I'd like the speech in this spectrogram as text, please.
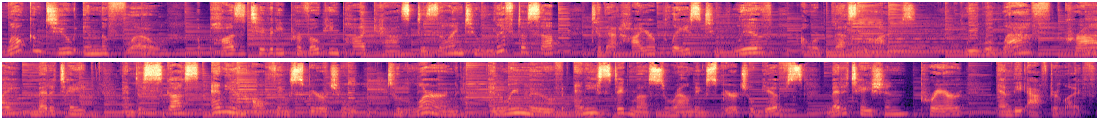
Welcome to In the Flow, a positivity provoking podcast designed to lift us up to that higher place to live our best lives. We will laugh, cry, meditate, and discuss any and all things spiritual to learn and remove any stigma surrounding spiritual gifts, meditation, prayer, and the afterlife.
